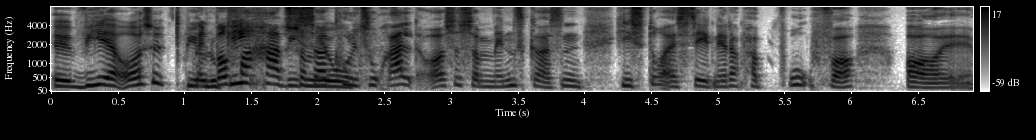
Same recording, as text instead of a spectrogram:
Øh, vi er også biologi. Men hvorfor har vi som så jo... kulturelt også som mennesker sådan historisk set netop har brug for at, øh,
